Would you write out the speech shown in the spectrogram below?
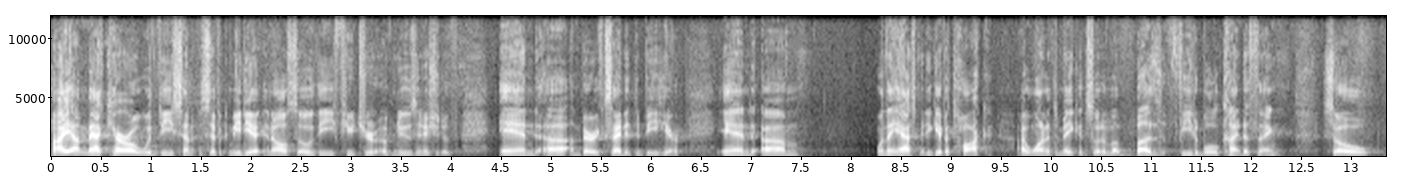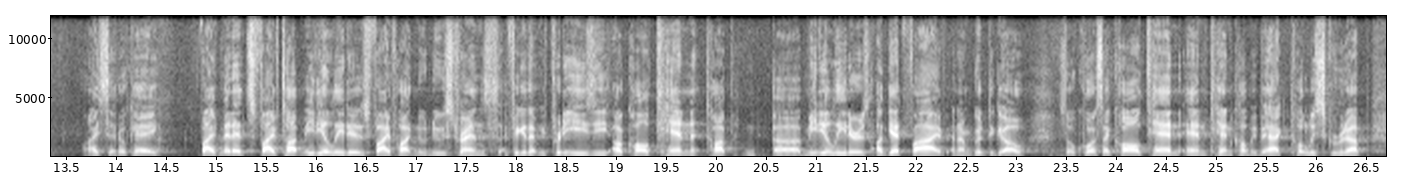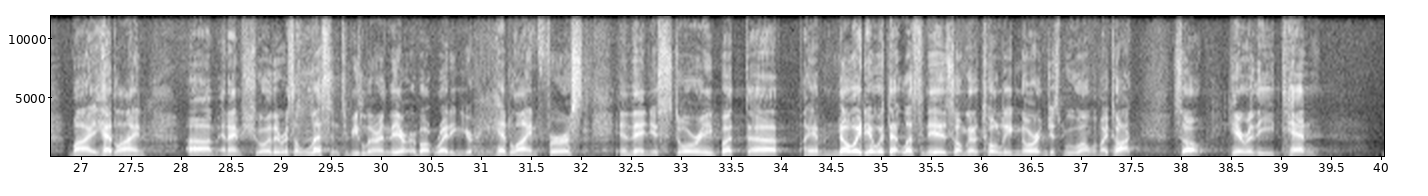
Hi, I'm Matt Carroll with the Center for Civic Media and also the Future of News Initiative. And uh, I'm very excited to be here. And um, when they asked me to give a talk, I wanted to make it sort of a buzz-feedable kind of thing. So I said, okay, five minutes, five top media leaders, five hot new news trends. I figured that'd be pretty easy. I'll call 10 top uh, media leaders, I'll get five, and I'm good to go. So of course I called 10, and 10 called me back, totally screwed up my headline. Um, and I'm sure there is a lesson to be learned there about writing your headline first and then your story, but uh, I have no idea what that lesson is, so I'm going to totally ignore it and just move on with my talk. So here are the 10.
